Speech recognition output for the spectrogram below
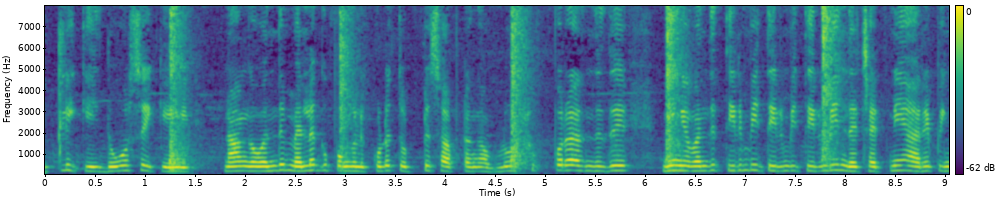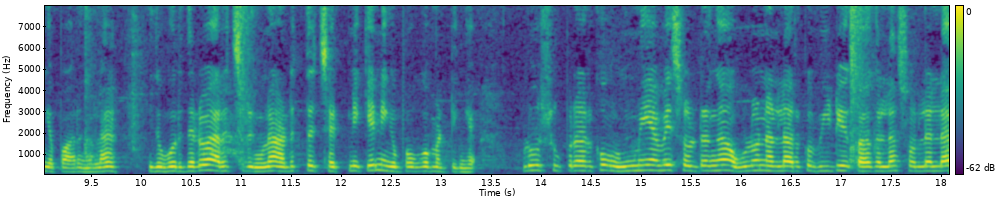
இட்லிக்கு தோசைக்கு நாங்கள் வந்து மிளகு பொங்கலுக்கு கூட தொட்டு சாப்பிட்டோங்க. அவ்வளோ சூப்பராக இருந்தது. நீங்கள் வந்து திரும்பி திரும்பி திரும்பி இந்த சட்னியை அரைப்பீங்க பாருங்களேன். இது ஒரு தடவை அரைச்சிடுங்களேன். அடுத்த சட்னிக்கே நீங்கள் போக மாட்டீங்க. அவ்வளோ சூப்பராக இருக்கும். உண்மையாகவே சொல்கிறேங்க அவ்வளோ நல்லாயிருக்கும் வீடியோக்காகலாம் சொல்லலை.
